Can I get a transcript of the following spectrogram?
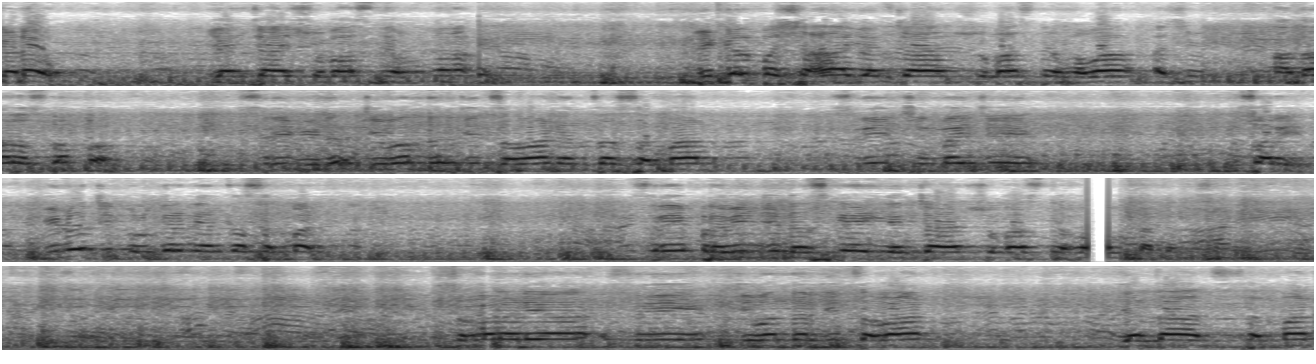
कडाव यांच्या शुभास्ते होता. विकल्प शहा यांच्या शुभास्ते व्हावा अशी आधारस्तंभ. श्री विन- जीवनधरजी चव्हाण यांचा सन्मान. श्री चिन्मयजी सॉरी विनोदजी कुलकर्णी यांचा सन्मान. श्री प्रवीणजी धसके यांच्या शुभास्ते व्हावा. सन्माननीय श्री जीवनधरजी चव्हाण यांचा सन्मान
